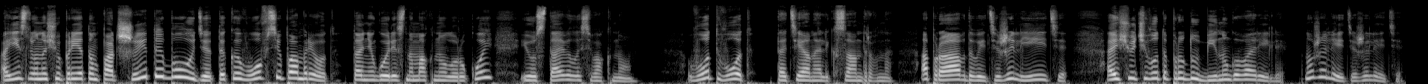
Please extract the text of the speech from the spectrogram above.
А если он еще при этом подшитый будет, так и вовсе помрет. Таня горестно махнула рукой и уставилась в окно. Вот-вот, Татьяна Александровна. Оправдывайте, жалейте. А еще чего-то про дубину говорили. Ну, жалейте, жалейте.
